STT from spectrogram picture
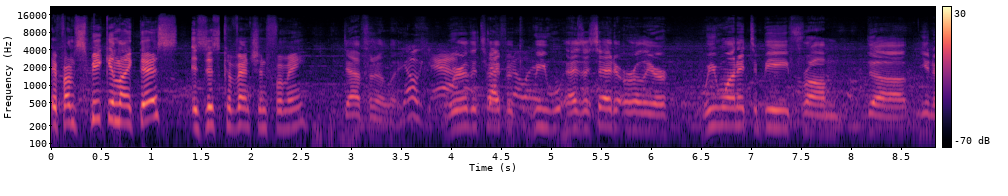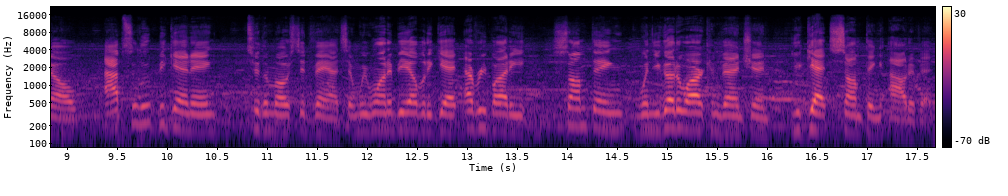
If I'm speaking like this, is this convention for me? Definitely. Oh, yeah, We're the type definitely. of we, as I said earlier, we want it to be from the you know absolute beginning to the most advanced, and we want to be able to get everybody something. When you go to our convention, you get something out of it.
